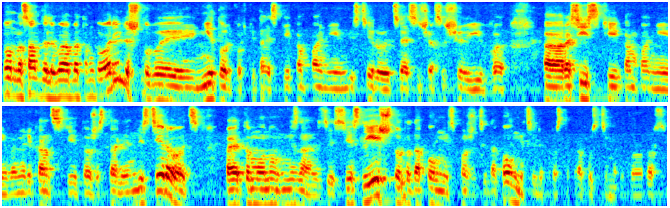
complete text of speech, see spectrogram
Ну, на самом деле вы об этом говорили, что вы не только в китайские компании инвестируете, а сейчас еще и в а, российские компании, в американские тоже стали инвестировать. Поэтому, ну, не знаю, здесь, если есть что-то дополнить, сможете дополнить или просто пропустим этот вопрос.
